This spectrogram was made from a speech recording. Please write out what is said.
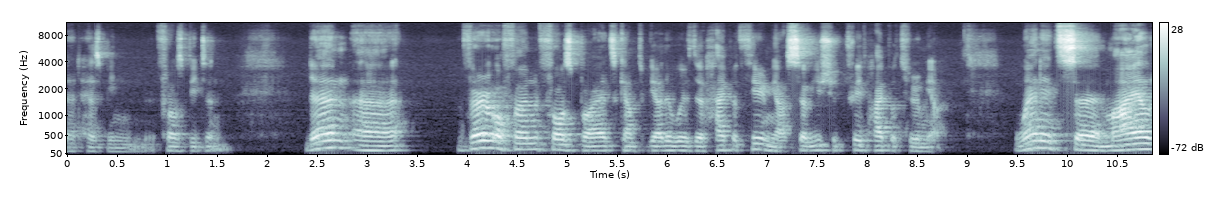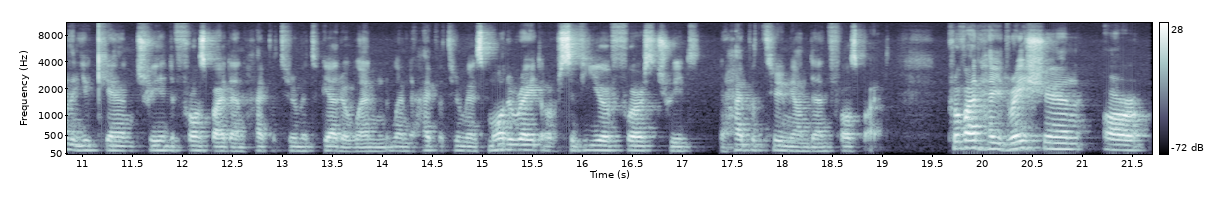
that has been frostbitten. Then uh, very often frostbites come together with the hypothermia, so you should treat hypothermia. When it's uh, mild, you can treat the frostbite and hypothermia together. When, when the hypothermia is moderate or severe, first treat the hypothermia and then frostbite. Provide hydration or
